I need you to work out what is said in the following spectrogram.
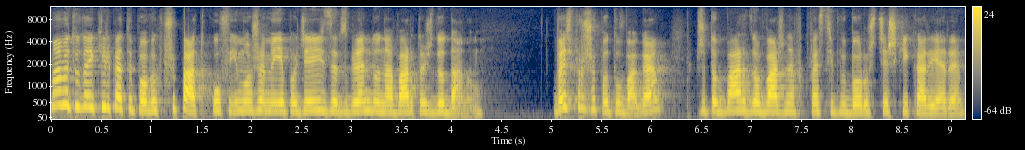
Mamy tutaj kilka typowych przypadków i możemy je podzielić ze względu na wartość dodaną. Weź proszę pod uwagę, że to bardzo ważne w kwestii wyboru ścieżki kariery.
